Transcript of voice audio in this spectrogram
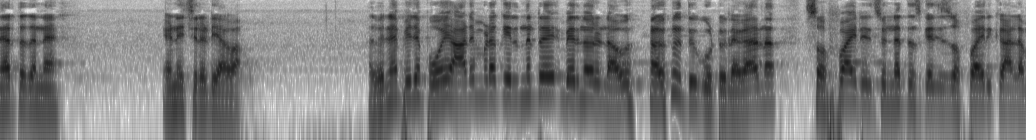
നേരത്തെ തന്നെ എണീച്ച് റെഡിയാവാം. അത് പിന്നെ പിന്നെ പോയി ആടും ഇവിടെയൊക്കെ ഇരുന്നിട്ട് വരുന്നവരുണ്ടാവും. അത് ഇത് കൂട്ടില്ല കാരണം സൊഫായിട്ട് സുന്നത്ത് സ്കെച്ച് സൊഫായിരിക്കാനുള്ള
